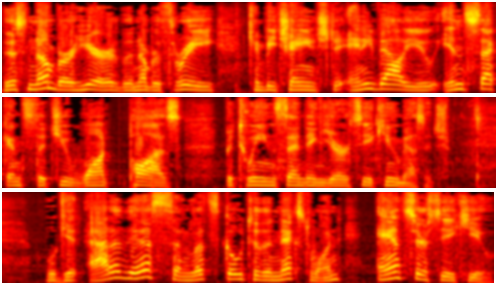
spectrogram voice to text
This number here, the number three, can be changed to any value in seconds that you want pause between sending your CQ message. We'll get out of this and let's go to the next one, answer CQ.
